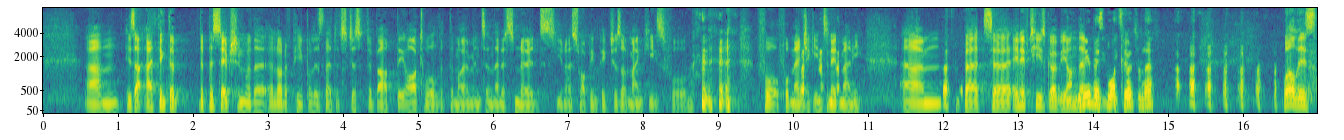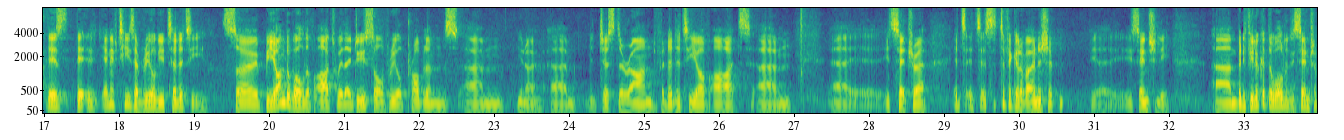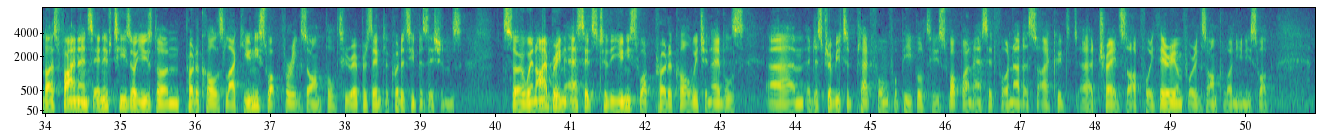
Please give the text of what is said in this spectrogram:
Um, is I, I think that the perception with a, a, lot of people is that it's just about the art world at the moment, and that it's nerds, you know, swapping pictures of monkeys for for for magic internet money. Um, but uh, NFTs go beyond that. there's more to it than that. well, there's there's the, NFTs have real utility. So beyond the world of art, where they do solve real problems, um, you know, um, just around validity of art, um, uh, etc. It's it's a certificate of ownership, essentially. Um, but if you look at the world of decentralized finance, NFTs are used on protocols like Uniswap, for example, to represent liquidity positions. So when I bring assets to the Uniswap protocol, which enables um, a distributed platform for people to swap one asset for another, so I could uh, trade ZARP for Ethereum, for example, on Uniswap.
